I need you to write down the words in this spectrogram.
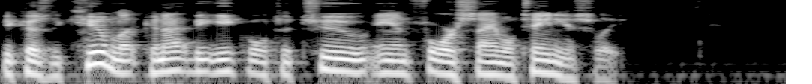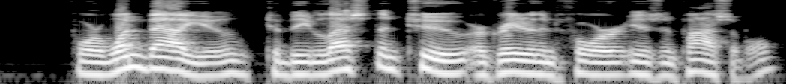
Because the cumulate cannot be equal to 2 and 4 simultaneously. For one value to be less than 2 or greater than 4 is impossible.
